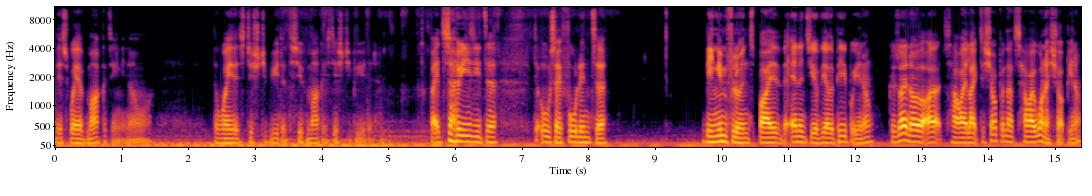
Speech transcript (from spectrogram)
this way of marketing, you know, the way that's distributed, the supermarket's distributed. But it's so easy to to also fall into being influenced by the energy of the other people, you know, because I know that that's how I like to shop and that's how I want to shop, you know,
